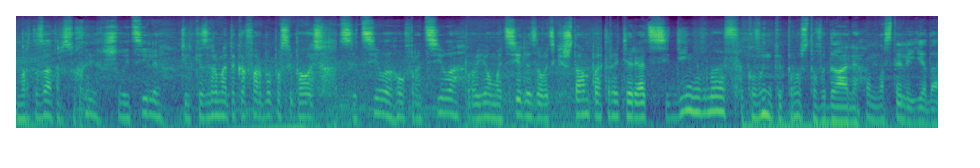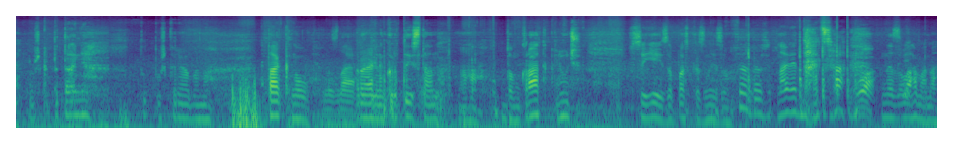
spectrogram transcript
Амортизатор сухий, шви цілі. Тільки з герметика фарба посипалась. Це ціле, гофра ціла, пройоми цілі, заводські штампи. Третій ряд сидінь в нас. Ковинки просто в ідеалі. Вон на стелі є, да. Трошки питання. Тут пошкарябано. Так, ну, не знаю. Реально крутий стан. Ага. Домкрат, ключ. Все є і запаска знизу. Навіть да, ця не зламана.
